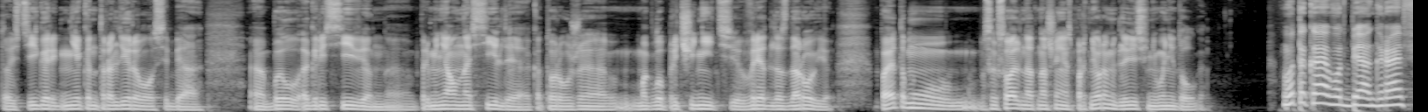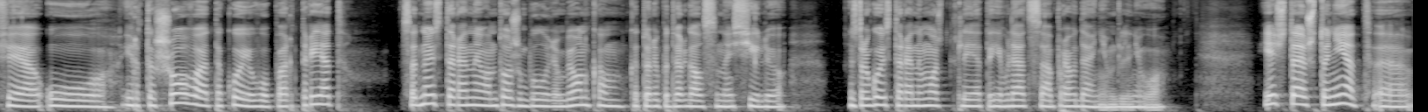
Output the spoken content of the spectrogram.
То есть Игорь не контролировал себя, э, был агрессивен, э, применял насилие, которое уже могло причинить вред для здоровья. Поэтому сексуальные отношения с партнерами длились у него недолго. Вот такая вот биография у Иртышова, такой его портрет. С одной стороны, он тоже был ребенком, который подвергался насилию. С другой стороны, может ли это являться оправданием для него? Я считаю, что нет. Э,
